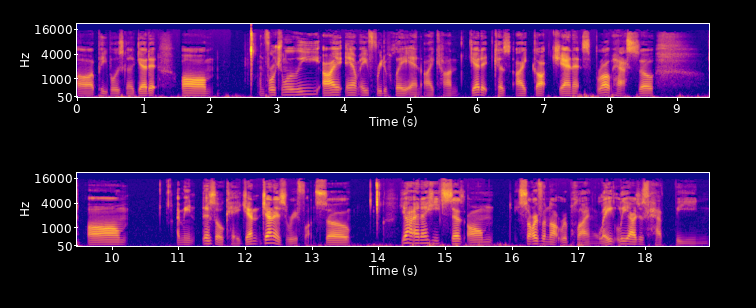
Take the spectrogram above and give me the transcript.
uh, people is gonna get it. Um, unfortunately, I am a free to play and I can't get it because I got Janet's Brawl Pass. So um, I mean, it's okay. Jan really fun. So, yeah, and then he says, um, sorry for not replying lately. I just have been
